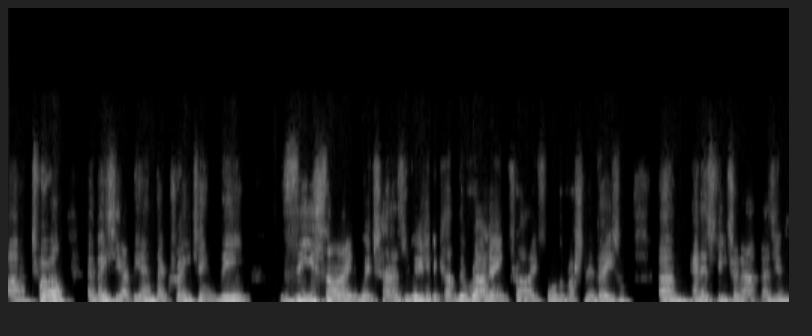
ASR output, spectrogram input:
uh, twirl. And basically at the end, they're creating the Z sign, which has really become the rallying cry for the Russian invasion um, and is featured out, as you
